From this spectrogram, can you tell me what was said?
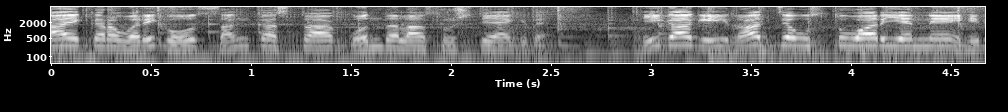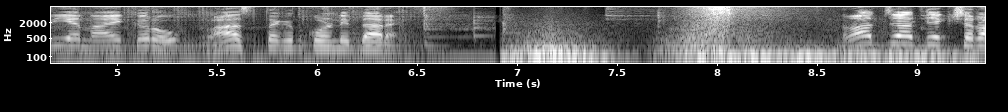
ನಾಯಕರವರೆಗೂ ಸಂಕಷ್ಟ, ಗೊಂದಲ ಸೃಷ್ಟಿಯಾಗಿದೆ. ಹೀಗಾಗಿ ರಾಜ್ಯ ಉಸ್ತುವಾರಿಯನ್ನೇ ಹಿರಿಯ ನಾಯಕರು ಕ್ಲಾಸ್ ತೆಗೆದುಕೊಂಡಿದ್ದಾರೆ. ರಾಜ್ಯಾಧ್ಯಕ್ಷರ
